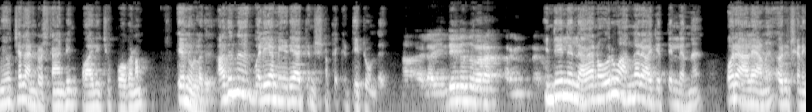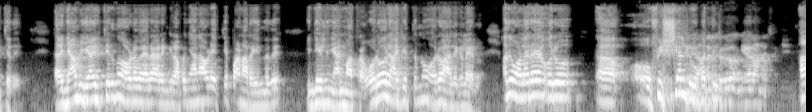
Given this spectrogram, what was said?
മ്യൂച്വൽ അണ്ടർസ്റ്റാൻഡിങ് പാലിച്ചു പോകണം. എന്നുള്ളത്. അതിന് വലിയ മീഡിയ അറ്റൻഷനൊക്കെ കിട്ടിയിട്ടുണ്ട്. ആ, അല്ല ഇന്ത്യയിൽ നിന്ന് വേറെ ഇന്ത്യയിൽ നിന്നില്ല കാരണം ഒരു അംഗരാജ്യത്തിൽ നിന്ന് ഒരാളെയാണ് അവർ ക്ഷണിച്ചത്. ഞാൻ വിചാരിച്ചിരുന്നു അവിടെ വേറെ ആരെങ്കിലും അപ്പൊ ഞാൻ അവിടെ എത്തിയപ്പോഴാണ് അറിയുന്നത് ഇന്ത്യയിൽ ഞാൻ മാത്രം. ഓരോ രാജ്യത്തു നിന്നും ഓരോ ആളുകളെ ഉള്ളൂ. അത് വളരെ ഒരു ഒഫീഷ്യൽ രൂപത്തിൽ ആ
